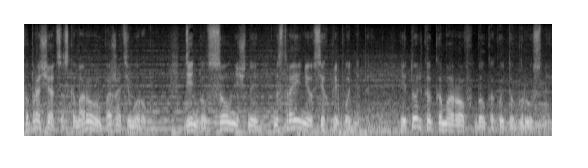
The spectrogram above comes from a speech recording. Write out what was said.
Попрощаться с Комаровым, пожать ему руку. День был солнечный, настроение у всех приподнятое. И только Комаров был какой-то грустный.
